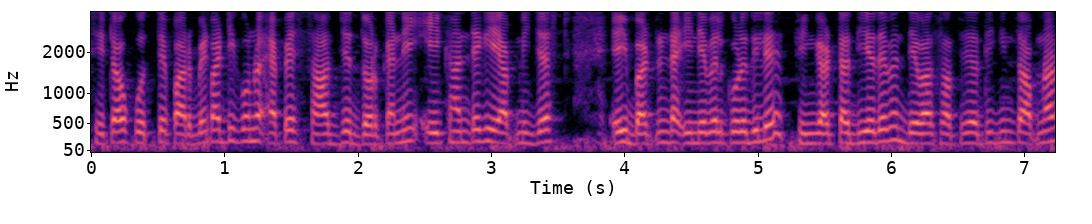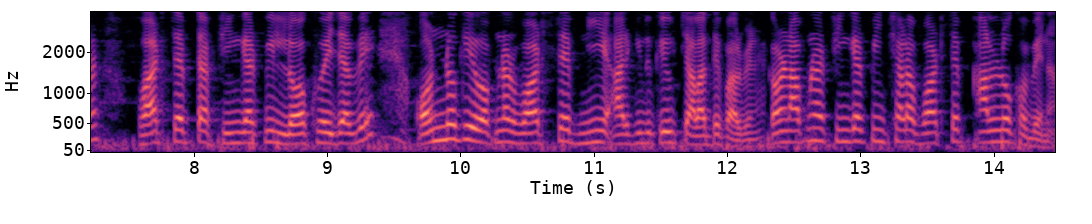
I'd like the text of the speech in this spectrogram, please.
সেটাও করতে পারবেন বাটি কোনো অ্যাপের সাহায্যের দরকার নেই। এইখান থেকেই আপনি জাস্ট এই বাটনটা ইনেবল করে দিলে ফিঙ্গারটা দিয়ে দেবেন, দেওয়ার সাথে সাথে কিন্তু আপনার হোয়াটসঅ্যাপটা ফিঙ্গারপ্রিন্ট লক হয়ে যাবে। অন্য কেউ আপনার হোয়াটসঅ্যাপ নিয়ে আর কিন্তু কেউ চালাতে পারবে না, কারণ আপনার ফিঙ্গারপ্রিন্ট ছাড়া হোয়াটসঅ্যাপ আনলক হবে না।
